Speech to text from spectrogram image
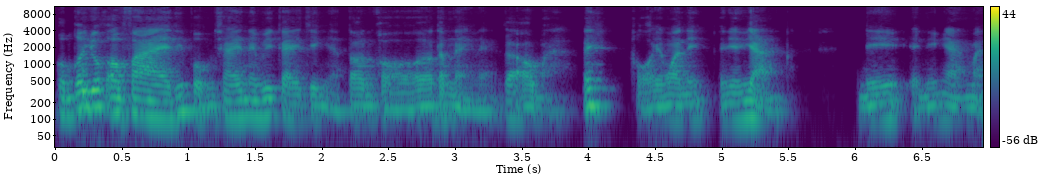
ผมก็ยกเอาไฟล์ที่ผมใช้ในวิจัยจริงอะตอนขอตำแหน่งเนี่ยก็เอามา เอ้ยขออย่างวันนี้อันนี้อย่างอันนี้อันนี้งานใหม่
